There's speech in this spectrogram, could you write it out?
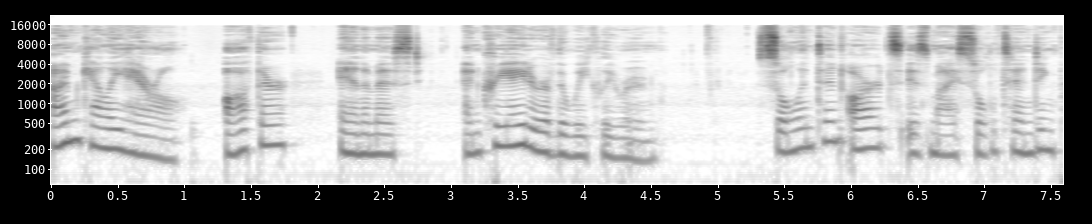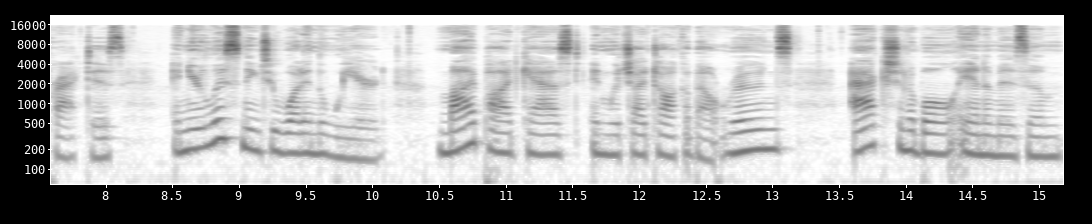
I'm Kelley Harrell, author, animist, and creator of the Weekly Rune. Soul Intent Arts is my soul tending practice, and you're listening to What in the Weird, my podcast in which I talk about runes, actionable animism,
